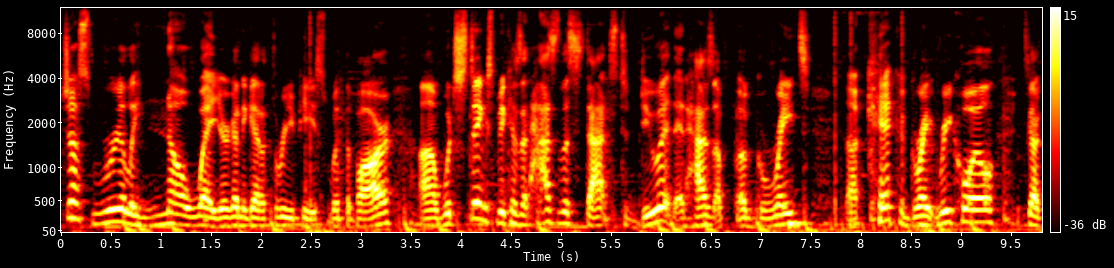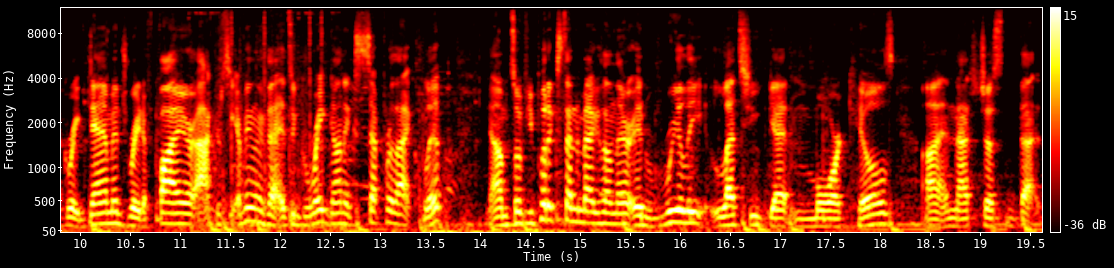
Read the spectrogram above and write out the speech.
just really no way you're gonna get a three piece with the bar uh, which stinks because it has the stats to do it. It has a, a great a kick a great recoil. It's got great damage rate of fire accuracy everything like that. It's a great gun except for that clip. Um, so if you put extended mags on there it really lets you get more kills uh, and that's just that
